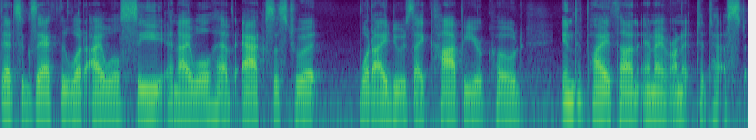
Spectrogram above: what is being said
That's exactly what I will see and I will have access to it. What I do is I copy your code into Python and I run it to test it.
